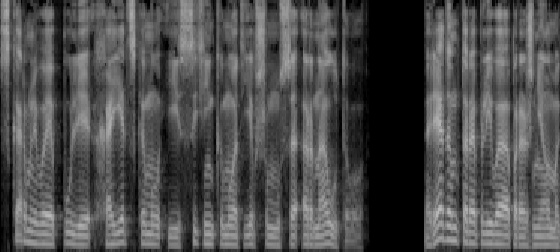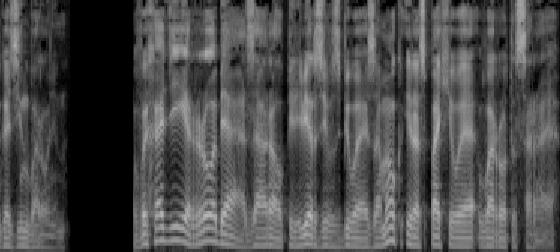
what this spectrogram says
скармливая пули Хаецкому и сытенькому отъевшемуся Арнаутову. Рядом торопливо опорожнял магазин Воронин. «Выходи, Робя!» – заорал Переверзев, взбивая замок и распахивая ворота сарая.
